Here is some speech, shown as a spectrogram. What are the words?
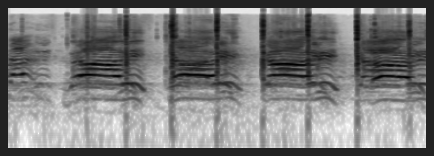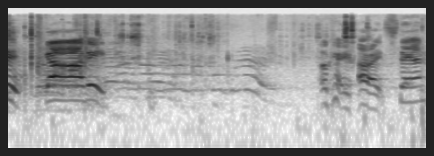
that, Gaby, Gaby, Gaby, Gaby. Gaby. Okay, all right, stand.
